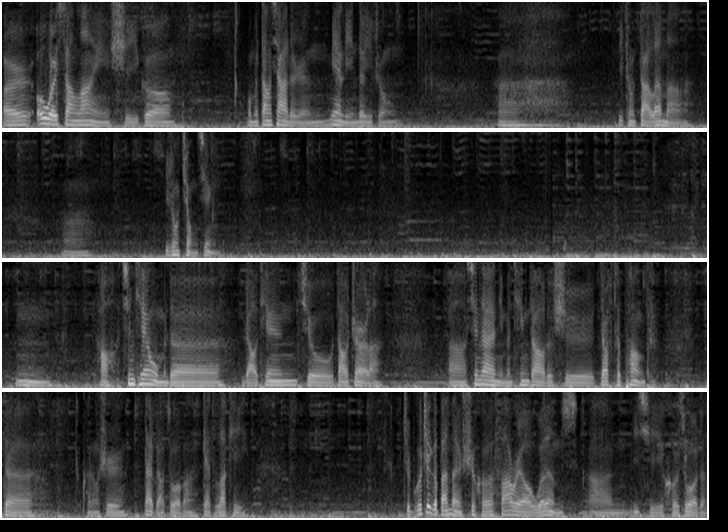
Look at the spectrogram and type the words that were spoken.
而 always online 是一个我们当下的人面临的一种啊一种 dilemma，嗯。一种窘境。嗯，好，今天我们的聊天就到这儿了。啊，现在你们听到的是 Daft Punk 的，可能是代表作吧，《Get Lucky》。只不过这个版本是和 Pharrell Williams 啊一起合作的。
